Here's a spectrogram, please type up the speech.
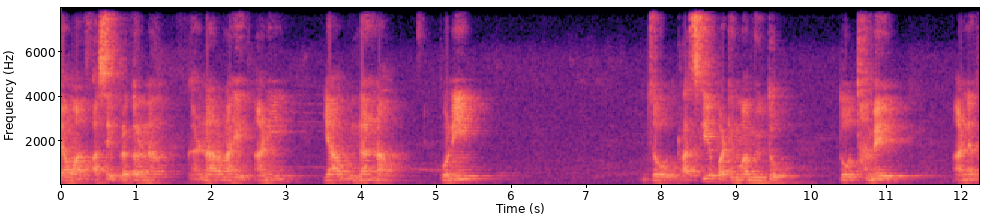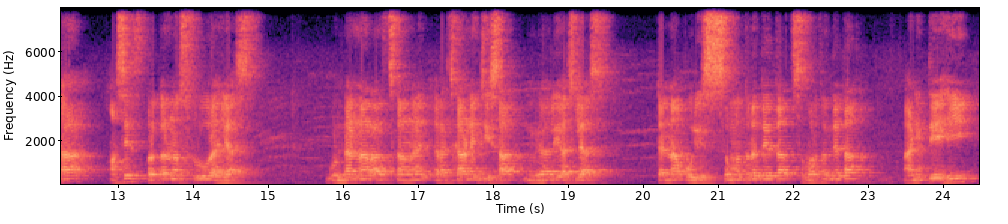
तेव्हाच असे प्रकरणं घडणार नाहीत आणि या गुंडांना कोणी जो राजकीय पाठिंबा मिळतो तो थांबेल. अन्यथा असेच प्रकरणं सुरू राहिल्यास गुंडांना राजकारणा राजकारण्याची साथ मिळाली असल्यास त्यांना पोलीस समर्थन देतात समर्थन देतात आणि तेही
